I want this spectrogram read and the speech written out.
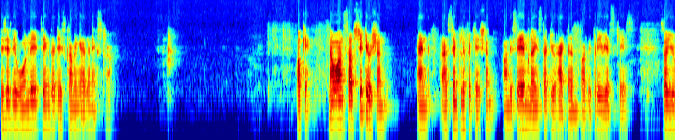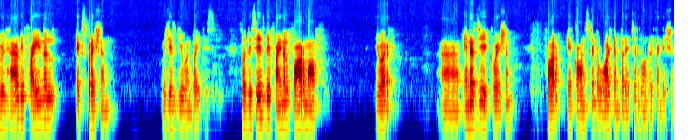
this is the only thing that is coming as an extra. Okay, now on substitution and uh, simplification on the same lines that you had done for the previous case. So you will have the final expression which is given by this. So this is the final form of your uh, energy equation for a constant wall temperature boundary condition.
